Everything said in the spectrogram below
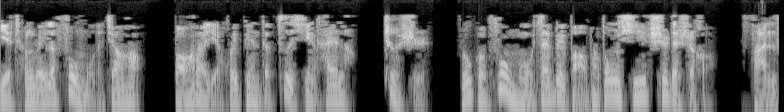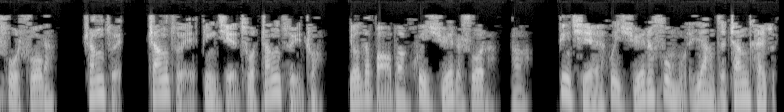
也成为了父母的骄傲。宝宝也会变得自信开朗。这时，如果父母在喂宝宝东西吃的时候，反复说张嘴，张嘴，并且做张嘴状。有的宝宝会学着说啊，并且会学着父母的样子张开嘴。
